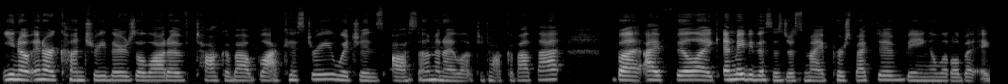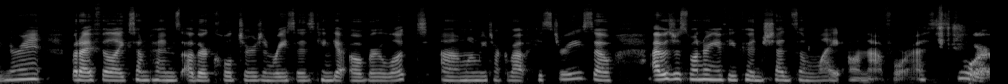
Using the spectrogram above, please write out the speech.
You know, in our country, there's a lot of talk about Black history, which is awesome. And I love to talk about that. But I feel like, and maybe this is just my perspective being a little bit ignorant, but I feel like sometimes other cultures and races can get overlooked um, when we talk about history. So I was just wondering if you could shed some light on that for us. Sure.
